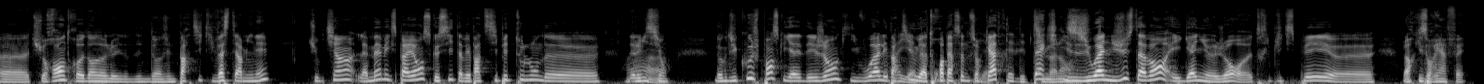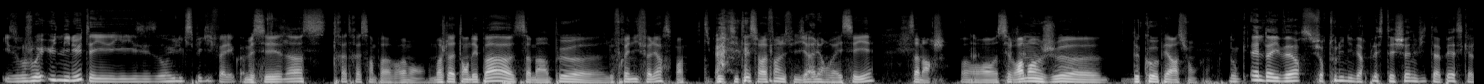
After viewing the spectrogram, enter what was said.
euh, tu rentres dans, le- dans une partie qui va se terminer, tu obtiens la même expérience que si tu avais participé tout le long de, de Ah. la mission. Donc du coup, je pense qu'il y a des gens qui voient les parties il y a- où il y a trois personnes sur quatre. Tac, malins. ils se joignent juste avant et ils gagnent euh, genre euh, triple XP euh, alors qu'ils ont rien fait. Ils ont joué une minute et ils ont eu l'XP qu'il fallait quoi. Mais c'est c'est très très sympa, vraiment. Moi je l'attendais pas, ça m'a un peu. euh, le Falaire, ça m'a un petit peu excité sur la fin. Je me suis dit, allez, on va essayer. Ça marche. Euh, c'est vraiment un jeu euh, de coopération. quoi. Donc Helldivers sur tout l'univers PlayStation, Vita, PS4,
